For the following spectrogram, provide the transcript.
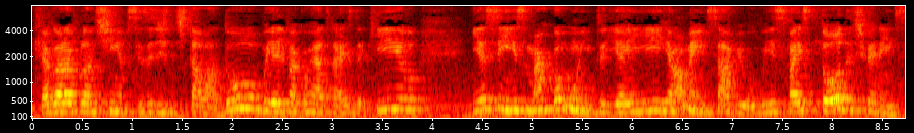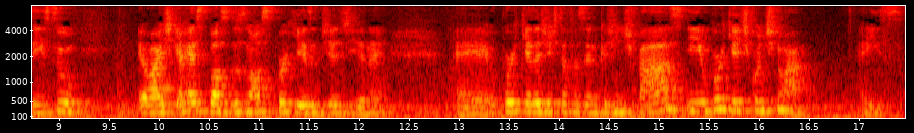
que agora a plantinha precisa de, de tal adubo e ele vai correr atrás daquilo. E assim, isso marcou muito. E aí, realmente, sabe, isso faz toda a diferença. Isso eu acho que é a resposta dos nossos porquês do dia a dia, né? É, o porquê da gente estar tá fazendo o que a gente faz e o porquê de continuar. É isso.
